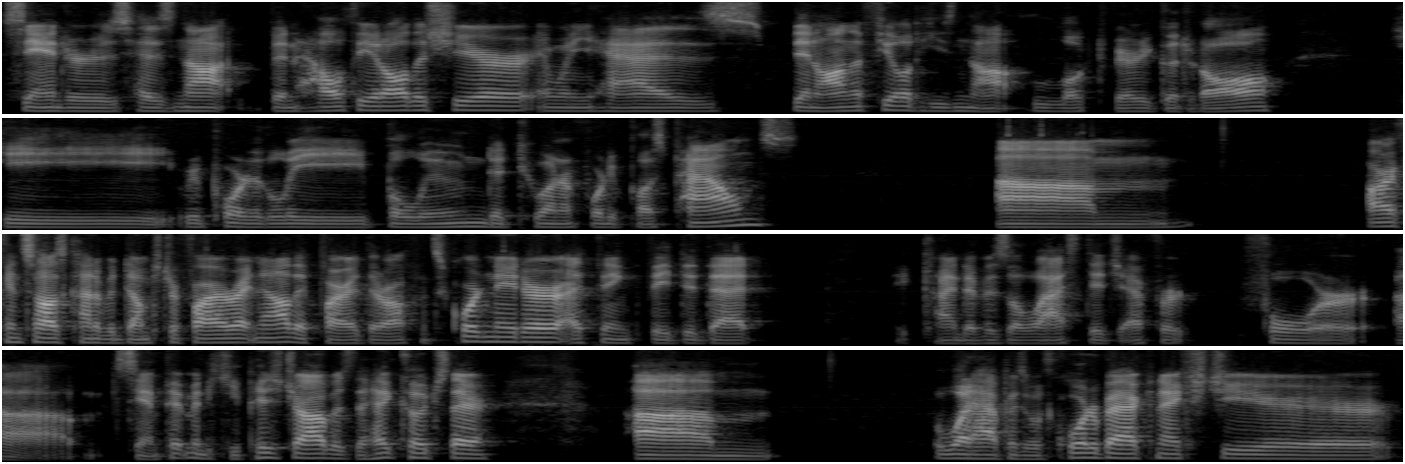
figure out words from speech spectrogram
Sanders has not been healthy at all this year, and when he has been on the field, he's not looked very good at all. He reportedly ballooned to 240 plus pounds. Um, Arkansas is kind of a dumpster fire right now. They fired their offense coordinator. I think they did that it kind of is a last ditch effort for um, Sam Pittman to keep his job as the head coach there. Um, what happens with quarterback next year?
